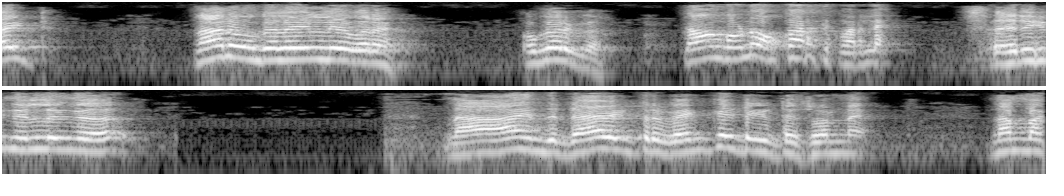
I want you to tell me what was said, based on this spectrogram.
ரைட் நானும் உங்க லைன்லயே வரேன். உட்காருங்க. நாங்க ஒண்ணும் உட்காரத்துக்கு வரல. சரி நில்லுங்க. நான் இந்த டைரக்டர் வெங்கட் கிட்ட சொன்னேன். நம்ம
